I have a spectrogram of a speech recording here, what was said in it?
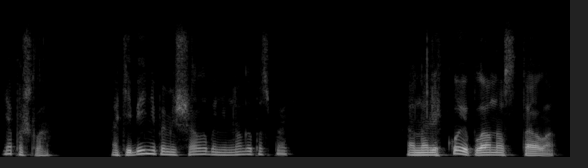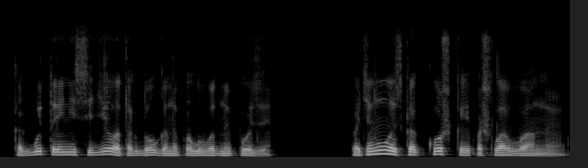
Я пошла. А тебе не помешало бы немного поспать. Она легко и плавно встала, как будто и не сидела так долго на полу в одной позе. Потянулась, как кошка, и пошла в ванную.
